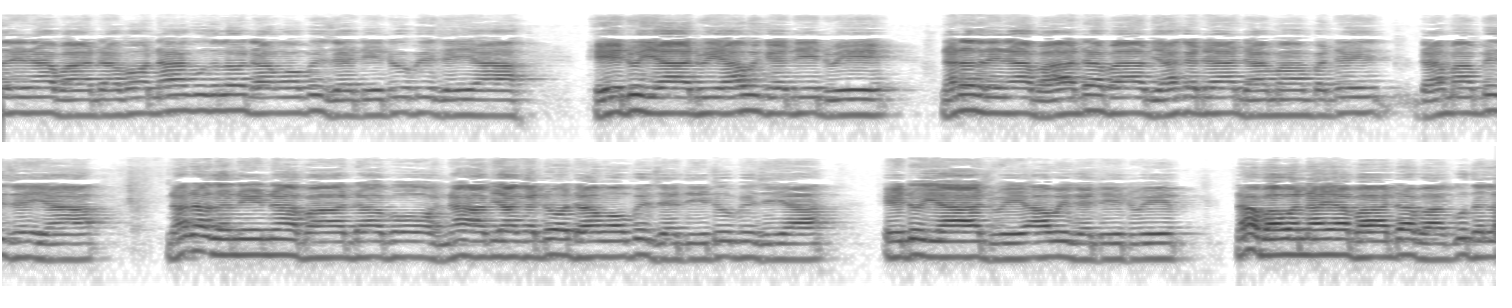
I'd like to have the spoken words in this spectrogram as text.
တရိနာဘာတဘောနာကုသလောဓမ္မောပိစ္ဆတိဟေတုပိစ္ဆယဟေတုယာတွေအဝိကတေတွေနတ္တရိနာဘာတဘာဗျာကတာဓမ္မပဋိဓမ္မပိစ္ဆယနာရသနေနာဘာဒဘောနာဗျာကတောဓမ္မောပိစတိတုပိစယဧတုယာတွေအဝိကတိတွေနာဘာဝနာယဘာတဘာကုသလ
